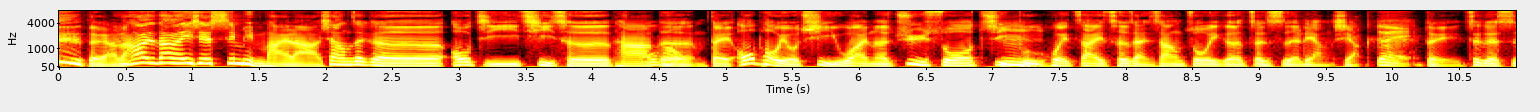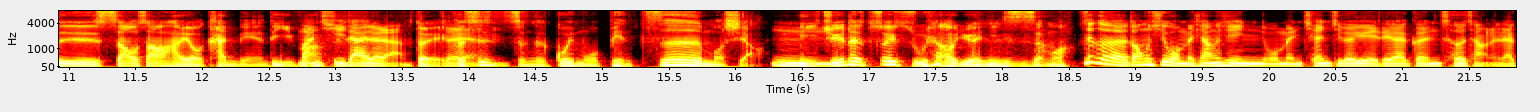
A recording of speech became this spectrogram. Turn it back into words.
对啊，然后当然一些新品牌啦，像这个欧吉汽车，它的对 OPPO 有去以外呢，据说吉普会在车展上做一个正式的亮相。对对，这个是稍稍还有看点的地方，蛮期待的啦。对，可是整个规模变这么小，你觉得最主要原因是什么？这个东西我们相信，我们前几个月也在跟车厂人在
